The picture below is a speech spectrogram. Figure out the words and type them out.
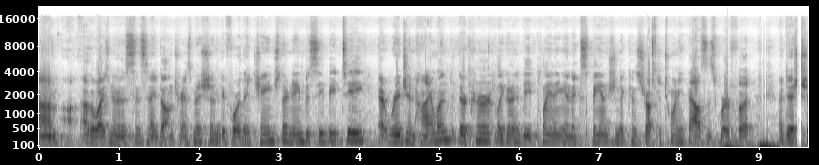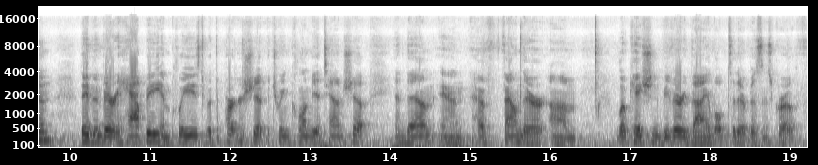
um, otherwise known as Cincinnati Belt and Transmission, before they changed their name to CBT, at Ridge and Highland. They're currently going to be planning an expansion to construct a 20,000 square foot addition. They've been very happy and pleased with the partnership between Columbia Township and them and have found their um, location to be very valuable to their business growth.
